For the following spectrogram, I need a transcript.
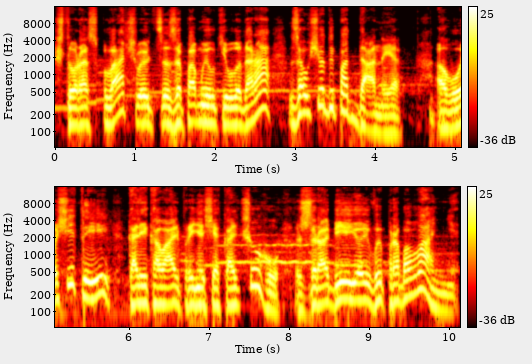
што расплачваюцца за памылкі ўладара заўсёды падданыя. А вось і ты, калі каваль прынясе кальчугу, зрабі ёй выпрабаванне.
